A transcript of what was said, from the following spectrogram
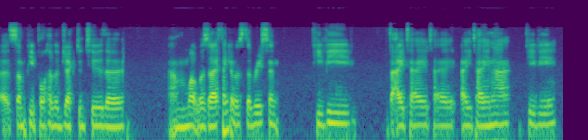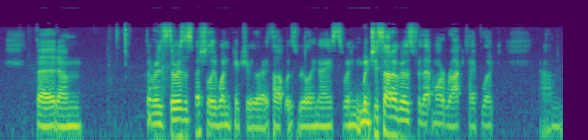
uh, some people have objected to the um, what was it? I think it was the recent PV, the Aitai Aitai Aitaina PV, but um, there was there was especially one picture that I thought was really nice when when Chisato goes for that more rock type look. Um,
